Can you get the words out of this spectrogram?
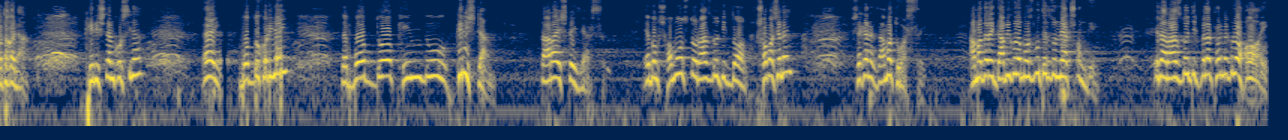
কথা কয় না। খ্রিস্টান করছি না? এই, বৌদ্ধ করি নাই? বৌদ্ধ, হিন্দু, খ্রিস্টান, তারা স্টেজে আসছে। এবং সমস্ত রাজনৈতিক দল, সব আসে নাই? সেখানে জামাতও আসছে। আমাদের এই দাবিগুলো মজবুতের জন্য একসঙ্গে। এটা রাজনৈতিক প্ল্যাটফর্মে গুলো হয়।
